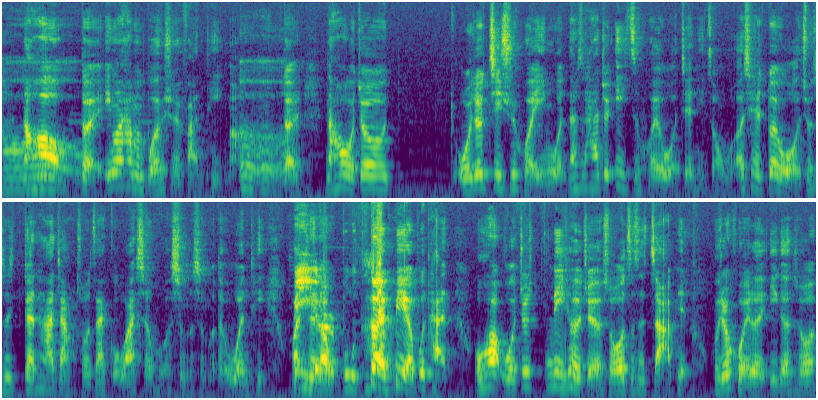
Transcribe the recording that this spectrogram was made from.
哦、然后对，因为他们不会学繁体嘛。嗯嗯，嗯。对，然后我就我就继续回英文，但是他就一直回我简体中文，而且对我就是跟他讲说在国外生活什么什么的问题，完全都不谈。对，避而不谈。我话我就立刻觉得说这是诈骗，我就回了一个说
